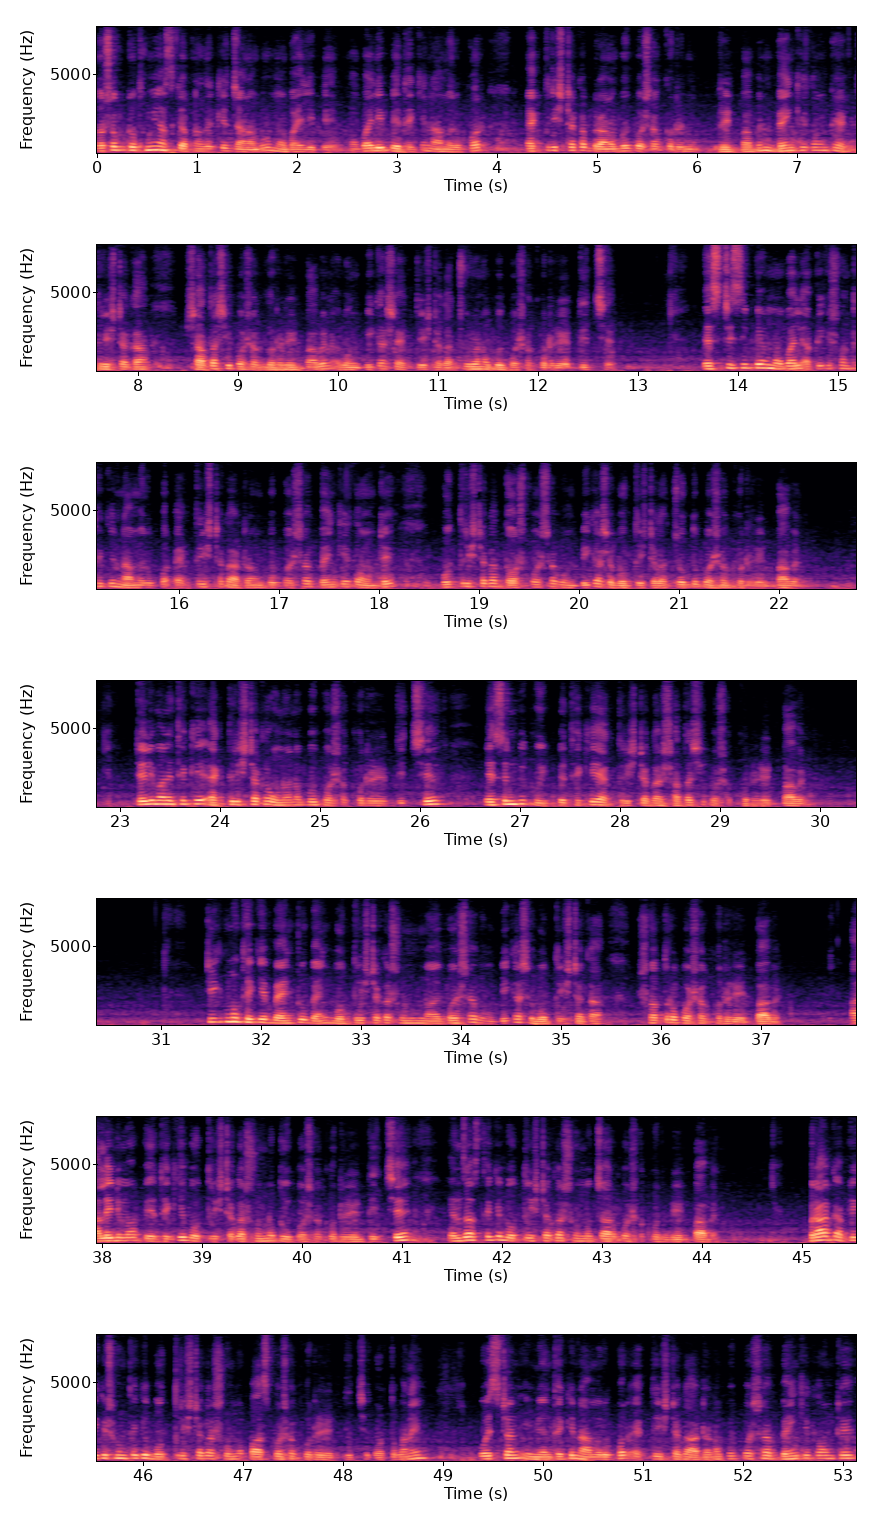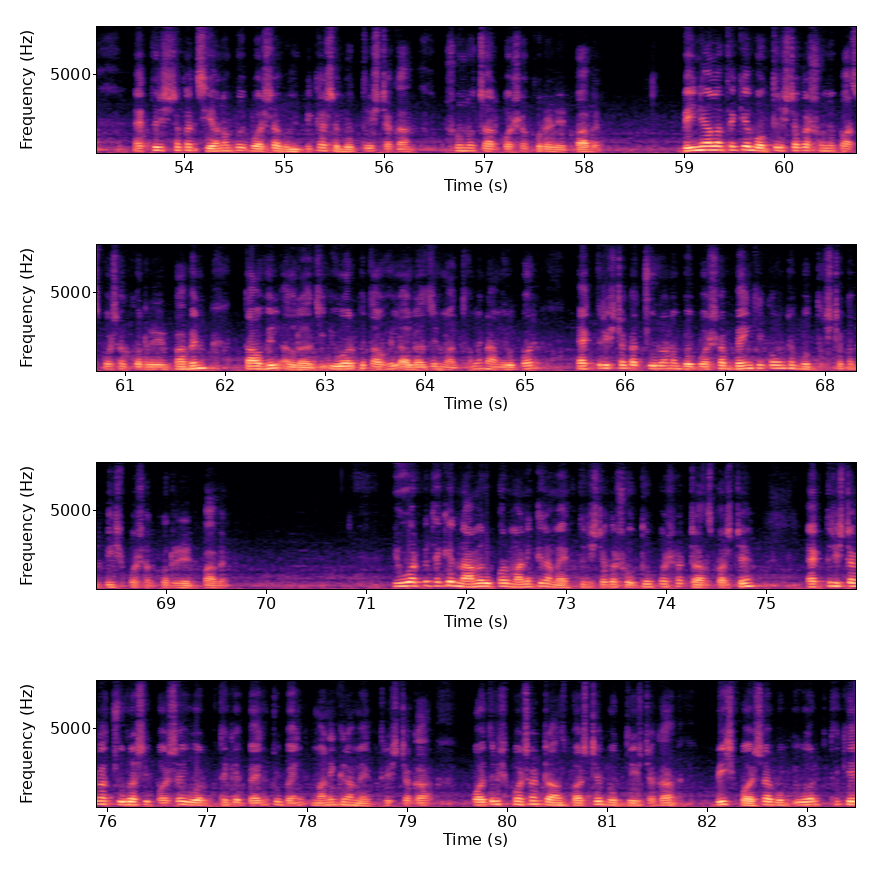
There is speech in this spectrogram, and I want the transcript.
দর্শক, প্রথমেই আজকে আপনাদেরকে জানাব মোবাইল পে মোবাইল পে থেকে নামের উপর একত্রিশ টাকা বিরানব্বই পয়সা করে রেট পাবেন। ব্যাংক অ্যাকাউন্টে একত্রিশ টাকা সাতাশি পয়সা করে রেট পাবেন এবং বিকাশে একত্রিশ টাকা চুরানব্বই পয়সা করে রেট দিচ্ছে। এসটিসি পে মোবাইল অ্যাপ্লিকেশন থেকে নামের উপর একত্রিশ টাকা আটানব্বই পয়সা, ব্যাংক অ্যাকাউন্টে বত্রিশ টাকা দশ পয়সা এবং বিকাশে বত্রিশ টাকা চোদ্দ পয়সা করে রেট পাবেন। টেলিমানি থেকে একত্রিশ টাকা উনানব্বই পয়সা করে রেট দিচ্ছে। এসএনবি কুইকপে থেকে একত্রিশ টাকা সাতাশি পয়সা করে রেট পাবেন। টিকমো থেকে ব্যাঙ্ক টু ব্যাংক বত্রিশ টাকা শূন্য নয় পয়সা এবং বিকাশে বত্রিশ টাকা সতেরো পয়সা করে রেট পাবেন। আলিনিমা পে থেকে বত্রিশ টাকা শূন্য দুই পয়সা করে রেট দিচ্ছে। এনজাস থেকে বত্রিশ টাকা শূন্য চার পয়সা করে রেট পাবেন। ব্রাক অ্যাপ্লিকেশন থেকে বত্রিশ টাকা শূন্য পাঁচ পয়সা করে রেট দিচ্ছে বর্তমানে। ওয়েস্টার্ন ইউনিয়ন থেকে নামের উপর একত্রিশ টাকা আটানব্বই পয়সা ব্যাঙ্ক অ্যাকাউন্টে একত্রিশ টাকা ছিয়ানব্বই পয়সা এবং বিকাশে বত্রিশ টাকা শূন্য চার পয়সা করে রেট পাবেন। বিনিয়ালা থেকে বত্রিশ টাকা শূন্য পাঁচ পয়সা করে রেট পাবেন তাওহিল আলরাজি। ইউআরপি তাওহিল আলরাজির মাধ্যমে নামের উপর একত্রিশ টাকা চুরানব্বই পয়সা ব্যাঙ্ক অ্যাকাউন্টে বত্রিশ টাকা বিশ পয়সা করে রেট পাবেন। ইউআরপি থেকে নামের উপর মানিকগ্রাম একত্রিশ টাকা সত্তর পয়সা ট্রান্সফার্স্টে একত্রিশ টাকা চুরাশি পয়সা, ইউআরপি থেকে ব্যাংক টু ব্যাংক মানিকগ্রামে একত্রিশ টাকা পঁয়ত্রিশ পয়সা ট্রান্সফার্স্টে বত্রিশ টাকা বিশ পয়সা এবং ইউআরপি থেকে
